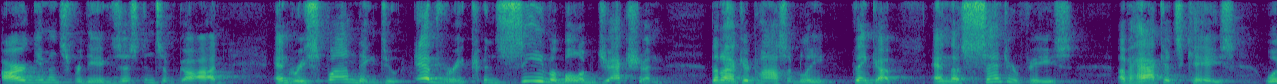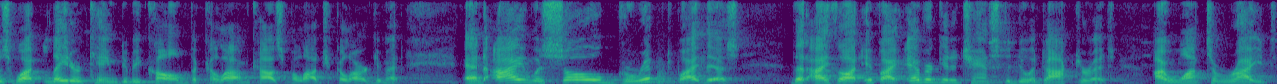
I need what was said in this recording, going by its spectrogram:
arguments for the existence of God and responding to every conceivable objection that I could possibly think of. And the centerpiece of Hackett's case was what later came to be called the Kalam cosmological argument. And I was so gripped by this that I thought if I ever get a chance to do a doctorate, I want to write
